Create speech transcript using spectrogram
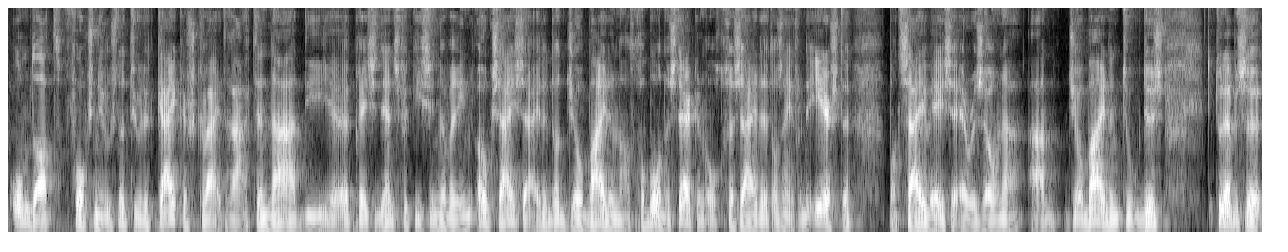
Omdat Fox News natuurlijk kijkers kwijtraakte na die uh, presidentsverkiezingen, waarin ook zij zeiden dat Joe Biden had gewonnen. Sterker nog, ze zeiden het als een van de eerste, want zij wezen Arizona aan Joe Biden toe. Dus toen hebben ze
